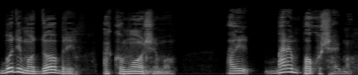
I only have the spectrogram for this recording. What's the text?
Budimo dobri ako možemo, ali barem pokušajmo.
